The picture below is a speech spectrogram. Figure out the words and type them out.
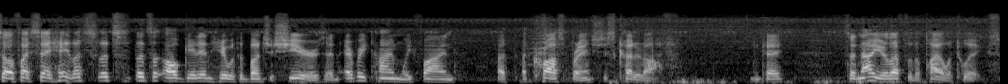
So if I say, "Hey, let's let's let's all get in here with a bunch of shears," and every time we find a, a cross branch, just cut it off. Okay, so now you're left with a pile of twigs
